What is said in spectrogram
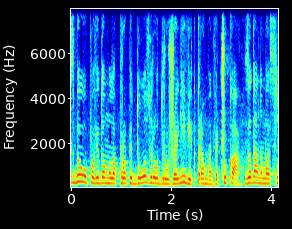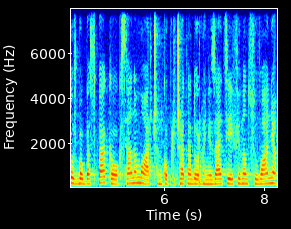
СБУ повідомила про підозру дружині Віктора Медведчука. За даними Служби безпеки, Оксана Марченко причетна до організації фінансування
